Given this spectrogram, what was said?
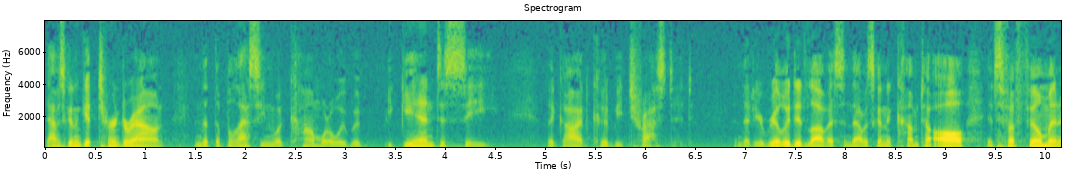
that was going to get turned around, and that the blessing would come where we would begin to see that God could be trusted, and that He really did love us, and that was going to come to all its fulfillment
